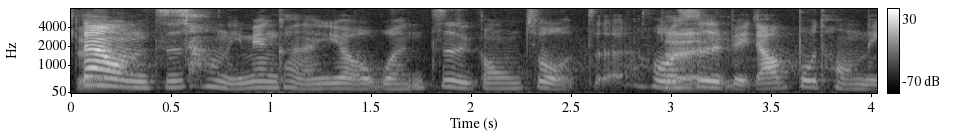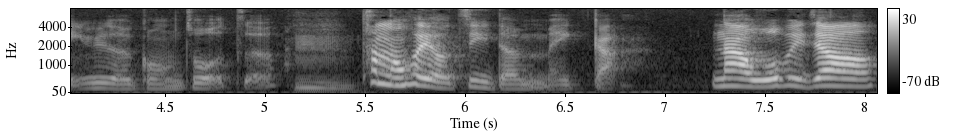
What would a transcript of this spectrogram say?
但我们职场里面可能有文字工作者，或对是比较不同领域的工作者，嗯，他们会有自己的美感。那我比较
